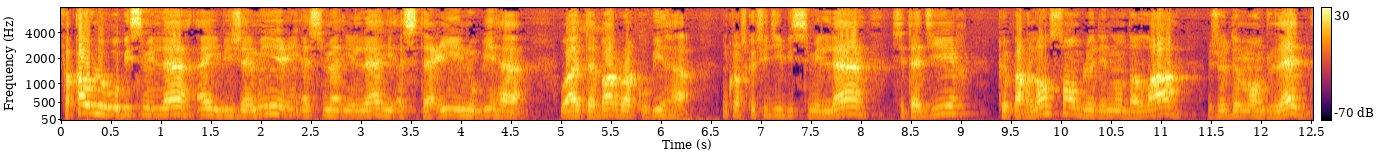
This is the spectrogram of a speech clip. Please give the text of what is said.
فقوله بسم الله أي بجميع أسماء الله أستعين بها وأتبرك بها Donc lorsque tu dis Bismillah, c'est-à-dire que par l'ensemble des noms d'Allah, je demande l'aide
